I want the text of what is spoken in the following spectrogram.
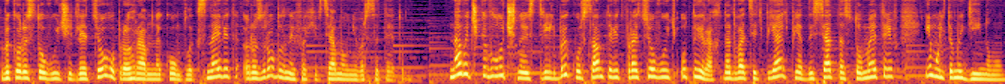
використовуючи для цього програмний комплекс Невід, розроблений фахівцями університету. Навички влучної стрільби курсанти відпрацьовують у тирах на 25, 50 та 100 метрів і мультимедійному.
